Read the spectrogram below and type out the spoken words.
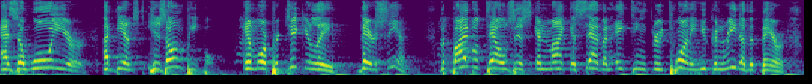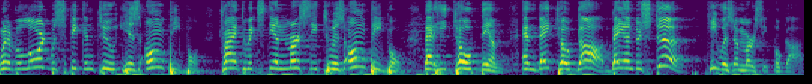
as a warrior against his own people and more particularly their sin. The Bible tells us in Micah 7 18 through 20, you can read of it there. Whenever the Lord was speaking to his own people, trying to extend mercy to his own people, that he told them, and they told God, they understood he was a merciful God.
